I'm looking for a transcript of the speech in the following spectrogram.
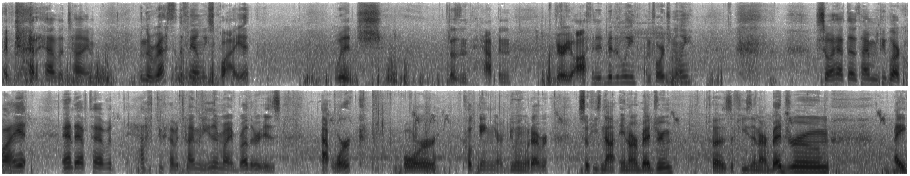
I've got to have a time when the rest of the family's quiet, which doesn't happen very often, admittedly, unfortunately. so I have to have a time when people are quiet, and I have to have a have to have a time when either my brother is at work or cooking or doing whatever, so he's not in our bedroom. Because if he's in our bedroom, I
